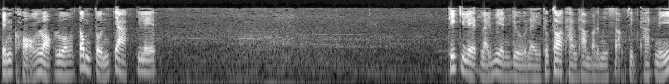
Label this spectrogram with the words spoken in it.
เป็นของหลอกลวงต้มตุนจากกิเลสที่กิเลสไหลเวียนอยู่ในทุกท่อทานธรรมบารมีสามสิบทัศนี้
